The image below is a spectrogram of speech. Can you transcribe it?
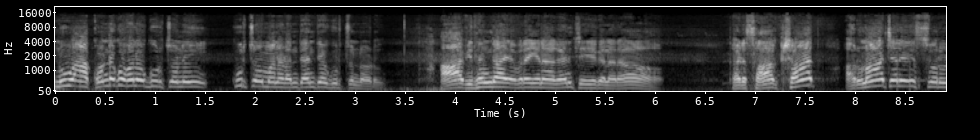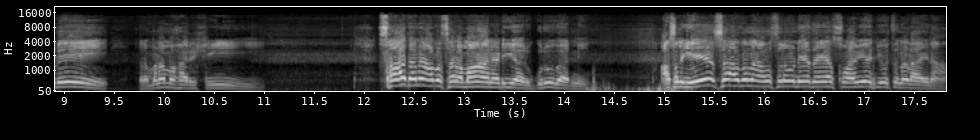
నువ్వు ఆ కొండ గుహలో కూర్చొని కూర్చోమన్నాడు అంతే అంతే కూర్చున్నాడు. ఆ విధంగా ఎవరైనా కానీ చేయగలరా? కాడు సాక్షాత్ అరుణాచలేశ్వరుడే రమణ మహర్షి. సాధన అవసరమా అని అడిగారు గురువుగారిని. అసలు ఏ సాధన అవసరం లేదయ్యా స్వామి అని చెబుతున్నాడు ఆయన.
